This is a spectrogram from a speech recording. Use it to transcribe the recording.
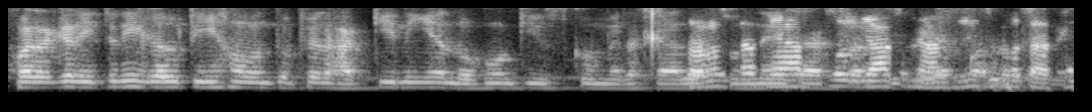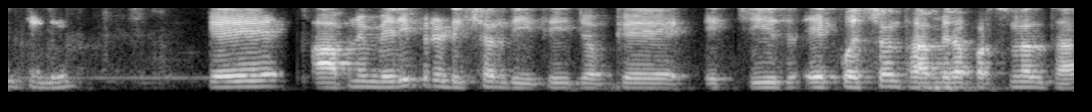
और अगर इतनी गलतियाँ हो तो फिर हक ही नहीं है लोगों की उसको मेरा ख्याल है सुनने का कि आपने मेरी प्रिडिक्शन दी थी जबकि एक चीज़ एक क्वेश्चन था मेरा पर्सनल था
